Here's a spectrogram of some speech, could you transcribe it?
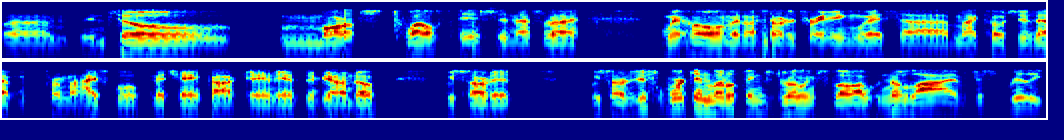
um, until March 12th ish, and that's when I went home and I started training with uh, my coaches at from my high school, Mitch Hancock and Anthony Biondo. We started we started just working little things, drilling slow, no live, just really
